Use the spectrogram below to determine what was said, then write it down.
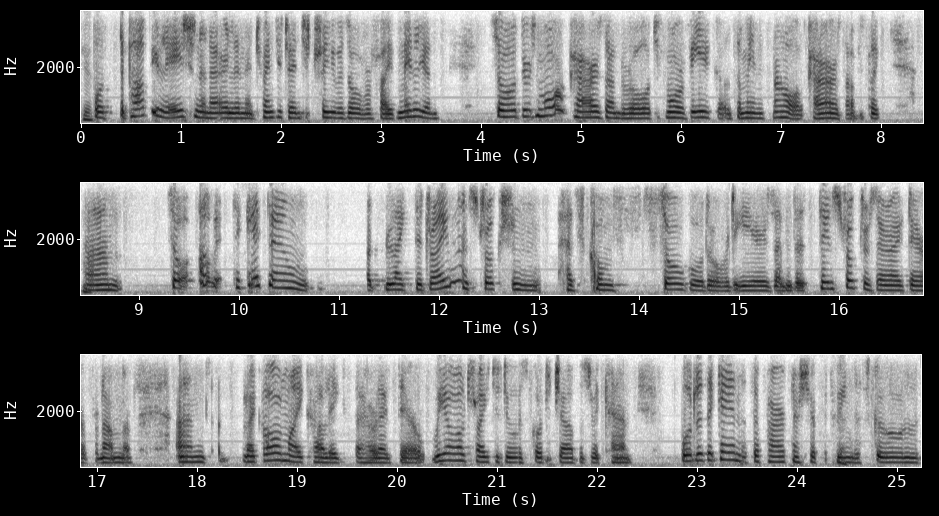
Yeah. But the population in Ireland in 2023 was over 5 million. So there's more cars on the road, more vehicles. I mean, it's not all cars, obviously. Um, so oh, to get down, uh, like the driving instruction has come so good over the years, and the, the instructors are out there phenomenal. And like all my colleagues that are out there, we all try to do as good a job as we can. But it, again, it's a partnership between the schools,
